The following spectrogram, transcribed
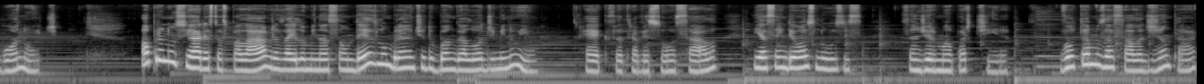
Boa noite. Ao pronunciar estas palavras, a iluminação deslumbrante do bangalô diminuiu. Rex atravessou a sala e acendeu as luzes. Saint-Germain partira. Voltamos à sala de jantar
